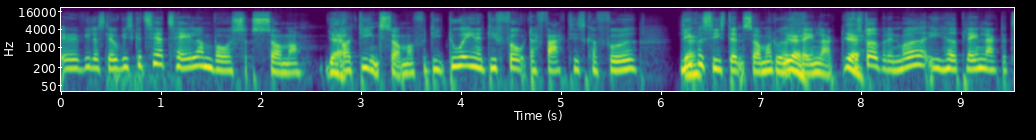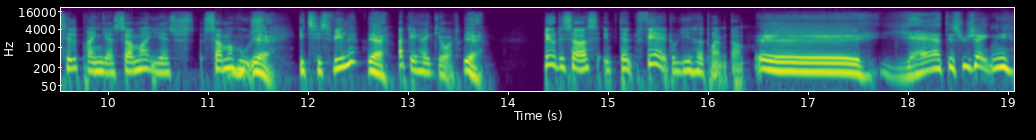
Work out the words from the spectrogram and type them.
øh, Villerslev, vi skal til at tale om vores sommer ja. og din sommer, fordi du er en af de få, der faktisk har fået lige ja. præcis den sommer, du havde ja. planlagt. Ja. Forstået på den måde, at I havde planlagt at tilbringe jeres sommer i jeres sommerhus ja. i Tisvilde, ja. og det har I gjort. Ja. Blev det så også den ferie, du lige havde drømt om? Øh, ja, det synes jeg egentlig.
